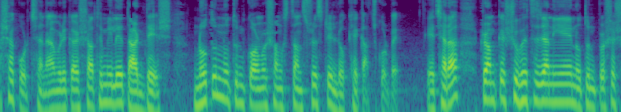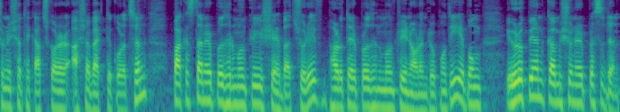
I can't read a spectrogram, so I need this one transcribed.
আশা করছেন আমেরিকার সাথে মিলে তার দেশ নতুন নতুন কর্মসংস্থান সৃষ্টির লক্ষ্যে কাজ করবে। এছাড়া ট্রাম্পকে শুভেচ্ছা জানিয়ে নতুন প্রশাসনের সাথে কাজ করার আশা ব্যক্ত করেছেন পাকিস্তানের প্রধানমন্ত্রী শেহবাজ শরীফ, ভারতের প্রধানমন্ত্রী নরেন্দ্র মোদী এবং ইউরোপিয়ান কমিশনের president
